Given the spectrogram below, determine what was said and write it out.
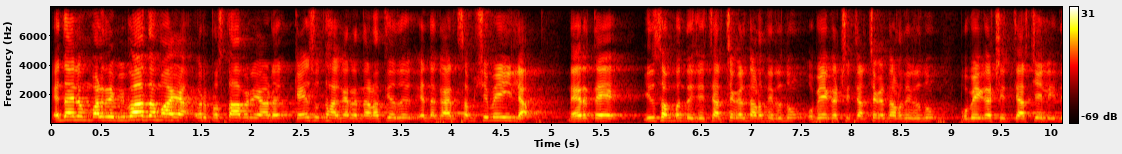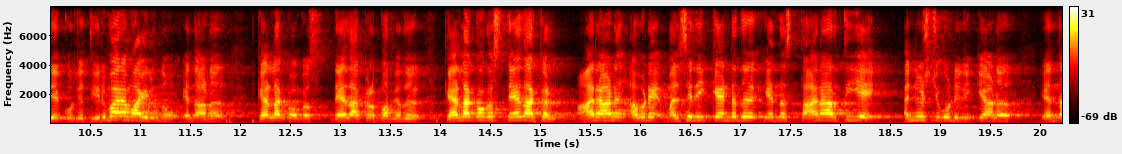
എന്തായാലും വളരെ വിവാദമായ ഒരു പ്രസ്താവനയാണ് കെ സുധാകരൻ നടത്തിയത് എന്ന കാര്യം സംശയമേയില്ല. നേരത്തെ ഇത് സംബന്ധിച്ച് ചർച്ചകൾ നടന്നിരുന്നു ഉഭയകക്ഷി ചർച്ചകൾ നടന്നിരുന്നു ഉഭയകക്ഷി ചർച്ചയിൽ ഇതേക്കുറിച്ച് തീരുമാനമായിരുന്നു എന്നാണ് കേരള കോൺഗ്രസ് നേതാക്കൾ പറഞ്ഞത്. കേരള കോൺഗ്രസ് നേതാക്കൾ ആരാണ് അവിടെ മത്സരിക്കേണ്ടത് എന്ന സ്ഥാനാർത്ഥിയെ അന്വേഷിച്ചുകൊണ്ടിരിക്കുകയാണ് എന്ന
